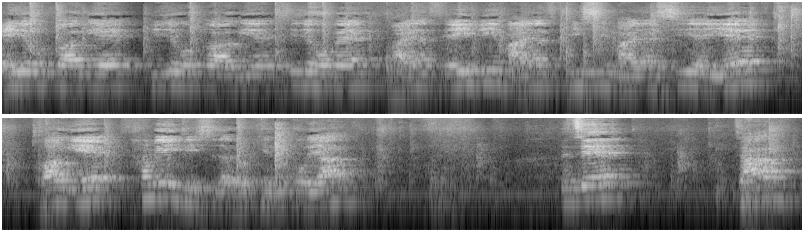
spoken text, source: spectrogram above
A제곱 더하기 A, B제곱 더하기 A, C제곱에 마이너스 AB 마이너스 BC 마이너스 CA에 더하기에 3ABC가 이렇게 있는 꼴이야. 됐지? 자,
